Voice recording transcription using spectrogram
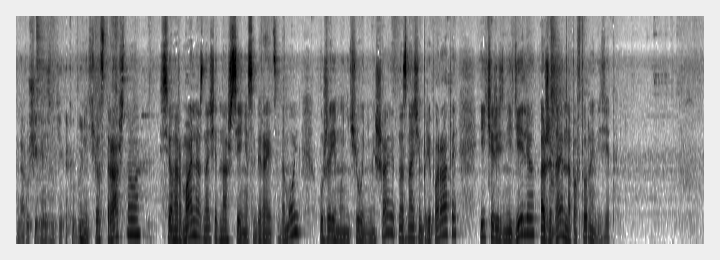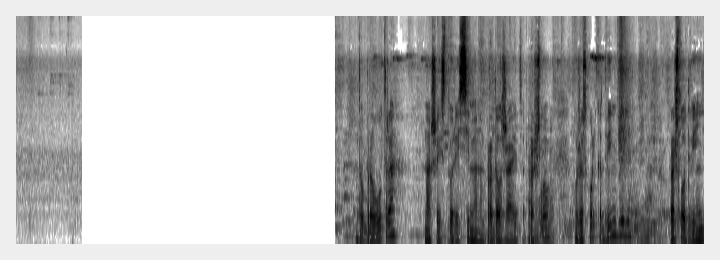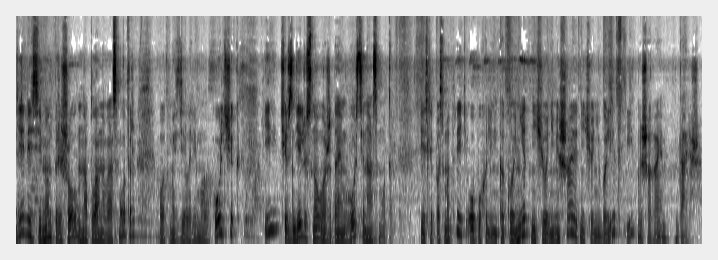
Да, ручки грязненькие, как и были. Ничего страшного, все нормально, значит наш Сеня собирается домой, уже ему ничего не мешает, назначим препараты и через неделю ожидаем на повторный визит. Доброе утро. Наша история с Семеном продолжается. Прошло Много. уже сколько? Две недели? Две недели. Прошло две недели, Семен пришел на плановый осмотр. Вот мы сделали ему укольчик. И через неделю снова ожидаем гости на осмотр. Если посмотреть, опухоли никакой нет, ничего не мешает, ничего не болит. И мы шагаем дальше.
